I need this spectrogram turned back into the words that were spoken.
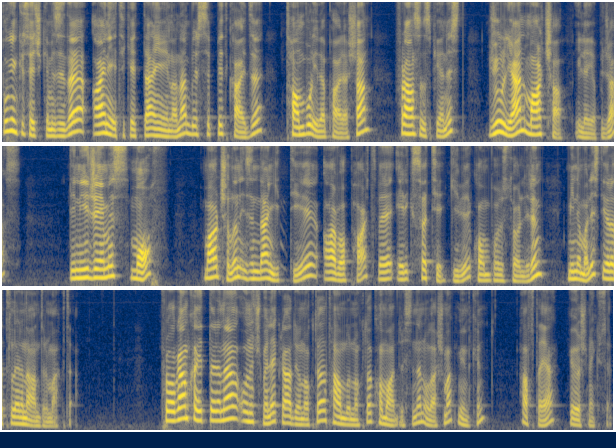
Bugünkü seçkimizi de aynı etiketten yayınlanan bir split kaydı Tambur ile paylaşan Fransız piyanist Julian Marchal ile yapacağız. Dinleyeceğimiz Moth, Marshall'ın izinden gittiği Arvo Part ve Erik Satie gibi kompozitörlerin minimalist yaratılarını andırmakta. Program kayıtlarına 13melekradyo.tumblr.com adresinden ulaşmak mümkün. Haftaya görüşmek üzere.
